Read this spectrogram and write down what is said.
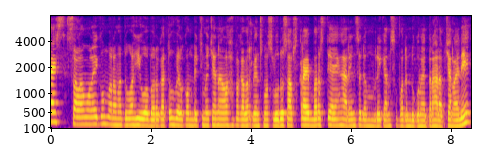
guys, Assalamualaikum warahmatullahi wabarakatuh. Welcome back to my channel. Apa kabar kalian semua seluruh subscriber setia yang hari ini sudah memberikan support dan dukungan terhadap channel ini.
